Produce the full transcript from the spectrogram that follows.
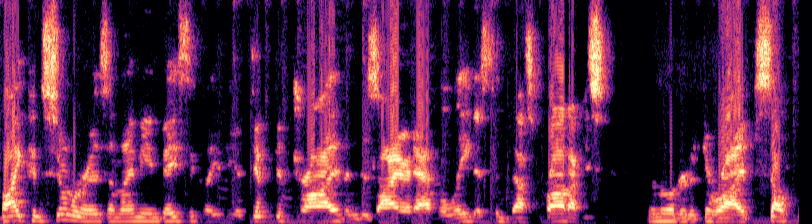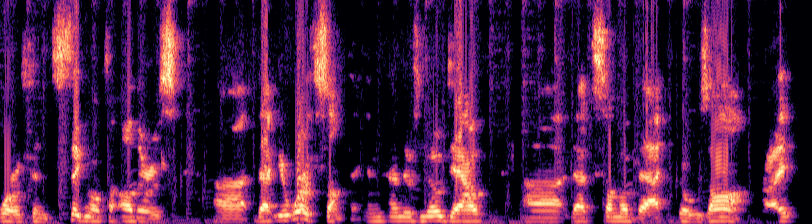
by consumerism, I mean basically the addictive drive and desire to have the latest and best products in order to derive self worth and signal to others uh, that you're worth something. And, and there's no doubt uh, that some of that goes on, right?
